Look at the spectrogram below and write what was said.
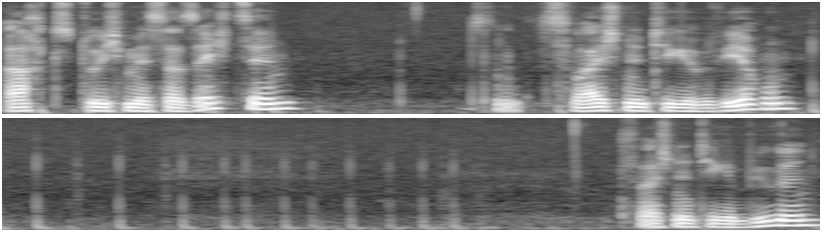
8 Durchmesser 16. Das ist eine zweischnittige Bewehrung. Zweischnittige Bügel.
